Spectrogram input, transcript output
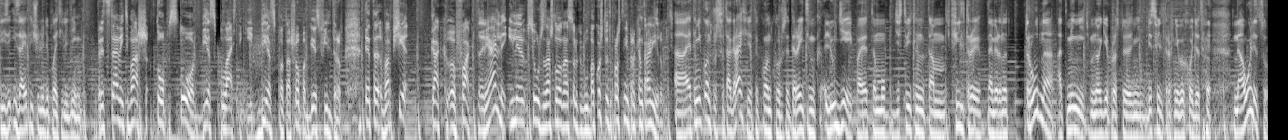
И, и за это еще люди платили деньги. Представить ваш топ-100 без пластики, без фотошопа, без фильтров. Это вообще как э, факт реальный или все уже зашло настолько глубоко, что это просто не проконтролировать? А, это не конкурс фотографий, это конкурс, это рейтинг людей, поэтому действительно там фильтры, наверное, трудно отменить. Многие просто не, без фильтров не выходят на улицу.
